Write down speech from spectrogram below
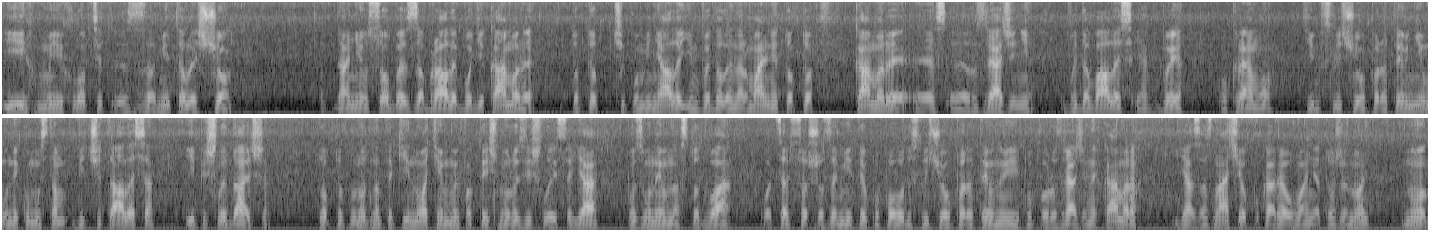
І мої хлопці е, замітили, що дані особи забрали бодікамери, тобто чи поміняли, їм видали нормальні. Тобто камери е, е, розряджені видавались якби окремо, тим слідчо оперативні, вони комусь там відчиталися і пішли далі. Тобто ну, на такій ноті ми фактично розійшлися. Я позвонив на 102, оце все, що замітив по поводу слідчо оперативної і по розряджених камерах, я зазначив, поки реагування теж ноль. Ну,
